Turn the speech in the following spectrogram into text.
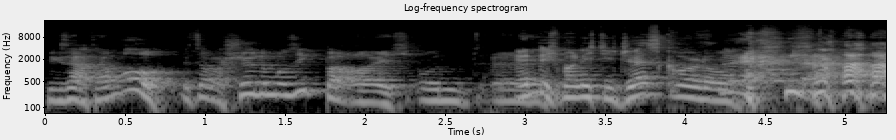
die gesagt haben, oh, ist aber schöne Musik bei euch. Und, äh, Endlich mal nicht die Jazzkrönung.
